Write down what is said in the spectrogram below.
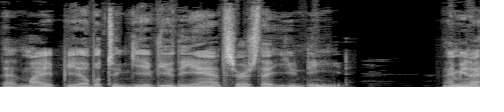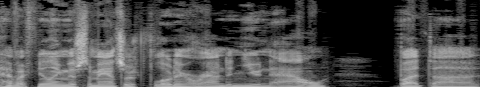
that might be able to give you the answers that you need. I mean, I have a feeling there's some answers floating around in you now, but uh,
